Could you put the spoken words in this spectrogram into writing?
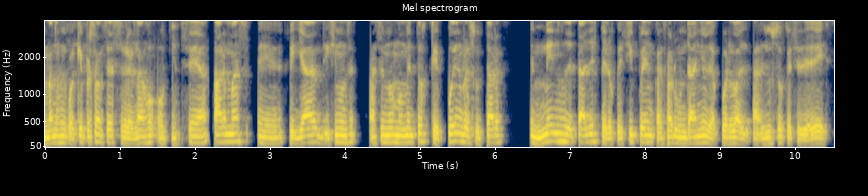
manos de cualquier persona, sea serenazgo o quien sea, armas que ya dijimos hace unos momentos que pueden resultar en menos detalles, pero que sí pueden causar un daño de acuerdo al, uso que se le.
